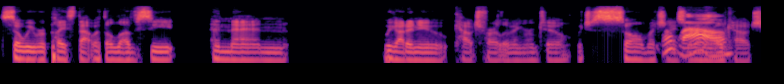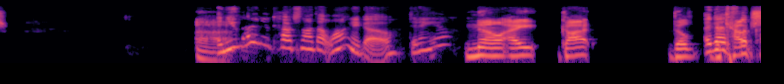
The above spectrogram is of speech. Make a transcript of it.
so we replaced that with a love seat and then we got a new couch for our living room too which is so much Oh, nicer than our old couch uh, and you got a new couch not that long ago, didn't you? No, I got the I the got slip couch.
